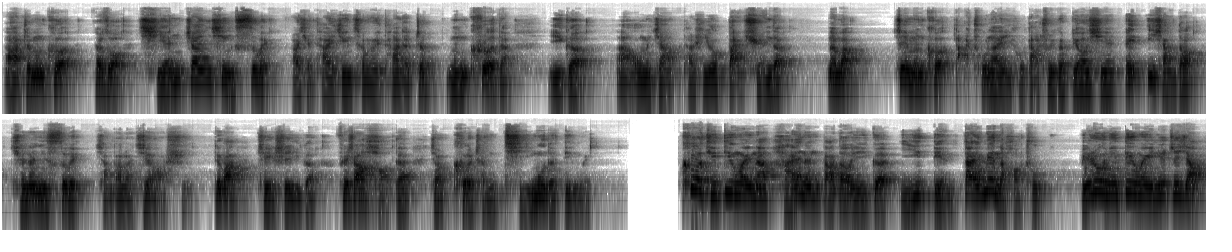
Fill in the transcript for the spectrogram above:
啊，这门课叫做前瞻性思维，而且他已经成为他的这门课的一个。啊，我们讲它是有版权的。那么这门课打出来以后，打出一个标签，哎，一想到前瞻性思维，想到了季老师，对吧？这也是一个非常好的叫课程题目的定位。课题定位呢，还能达到一个以点带面的好处。比如你定位，你只讲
